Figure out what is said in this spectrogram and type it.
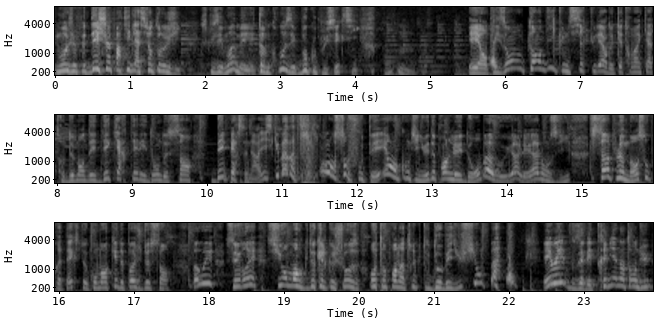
moi je fais déjà partie de la scientologie. Excusez-moi, mais Tom Cruise est beaucoup plus sexy. Hmm. Et en prison, tandis qu'une circulaire de 84 demandait d'écarter les dons de sang des personnes à risque, bah, bah, on s'en foutait et on continuait de prendre les dons, bah oui, allez, allons-y, simplement sous prétexte qu'on manquait de poches de sang. Bah oui, c'est vrai, si on manque de quelque chose, autant prendre un truc tout daubé du fion. Bah. Et oui, vous avez très bien entendu.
